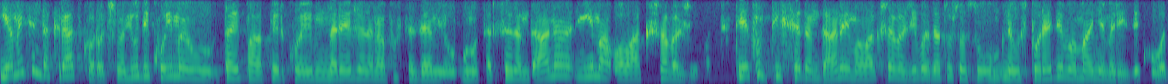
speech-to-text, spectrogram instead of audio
Ja mislim da kratkoročno ljudi koji imaju taj papir koji im naređuje da napuste zemlju unutar sedam dana, njima olakšava život. Tijekom tih sedam dana im olakšava život zato što su u neusporedivo manjem riziku od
